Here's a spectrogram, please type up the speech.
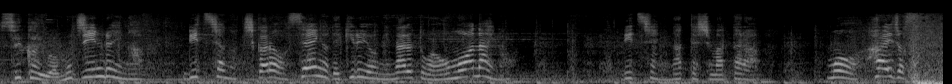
世界はも人類が律者の力を制御できるようになるとは思わないの。律者になってしまったらもう排除す愛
